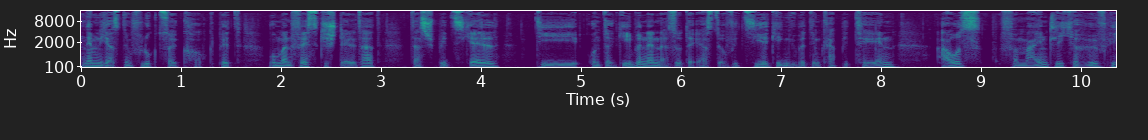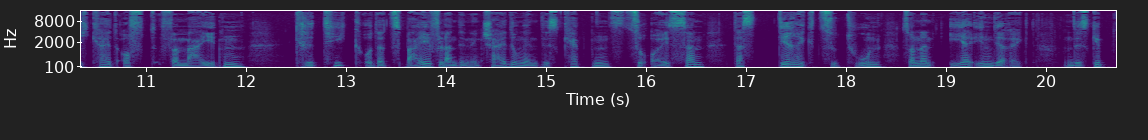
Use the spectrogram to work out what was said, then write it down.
nämlich aus dem Flugzeugcockpit, wo man festgestellt hat, dass speziell die Untergebenen, also der erste Offizier gegenüber dem Kapitän, aus vermeintlicher Höflichkeit oft vermeiden, Kritik oder Zweifel an den Entscheidungen des Captains zu äußern, das direkt zu tun, sondern eher indirekt. Und es gibt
